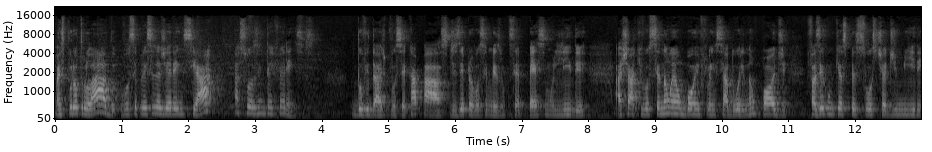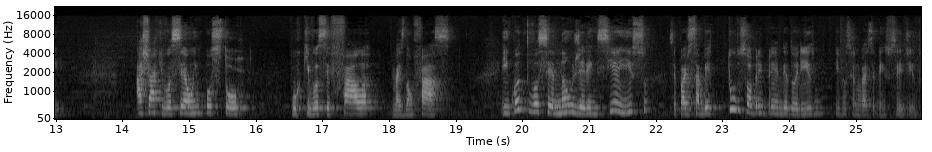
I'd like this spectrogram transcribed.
Mas por outro lado, você precisa gerenciar as suas interferências. Duvidar de que você é capaz, dizer para você mesmo que você é péssimo líder, achar que você não é um bom influenciador e não pode fazer com que as pessoas te admirem. Achar que você é um impostor porque você fala, mas não faz. Enquanto você não gerencia isso, você pode saber tudo sobre empreendedorismo e você não vai ser bem sucedido.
